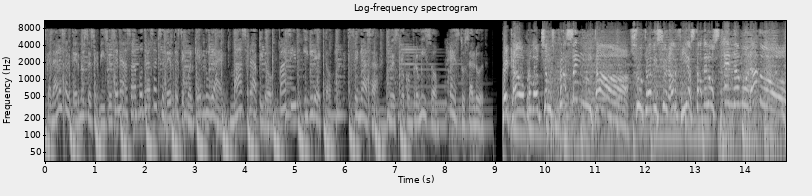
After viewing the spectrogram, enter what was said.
canales alternos de servicio Senasa podrás acceder desde cualquier lugar, más rápido, fácil y directo. Senasa, nuestro compromiso es tu salud. Pecao Productions presenta su tradicional fiesta de los enamorados.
